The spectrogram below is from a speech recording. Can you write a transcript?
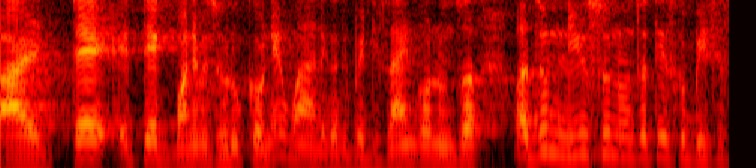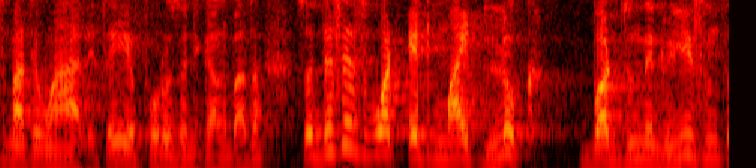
आर टे टेक भनेपछि हुरुक्क हुने उहाँहरूले कतिपय डिजाइन गर्नुहुन्छ वा जुन न्युज सुन्नुहुन्छ त्यसको बेसिसमा चाहिँ उहाँहरूले चाहिँ यो फोटोजहरू निकाल्नु भएको छ। So this is what it might look but जुन दिन रिलिज हुन्छ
